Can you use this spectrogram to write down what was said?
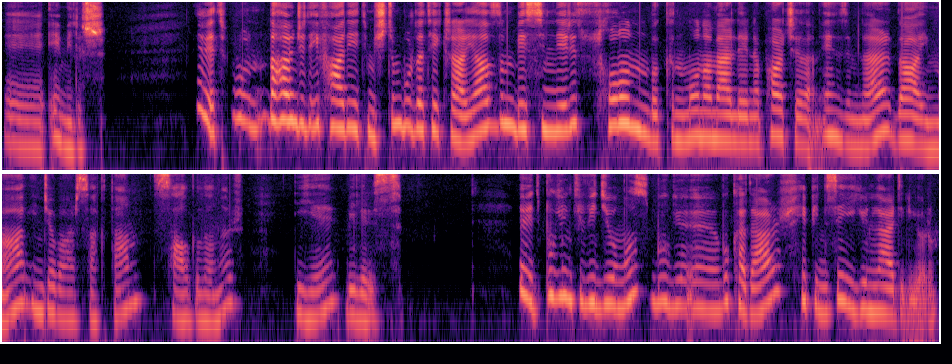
e, emilir. Evet, daha önce de ifade etmiştim. Burada tekrar yazdım. Besinleri son bakın monomerlerine parçalayan enzimler daima ince bağırsaktan salgılanır diyebiliriz. Evet, bugünkü videomuz bugün bu kadar. Hepinize iyi günler diliyorum.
